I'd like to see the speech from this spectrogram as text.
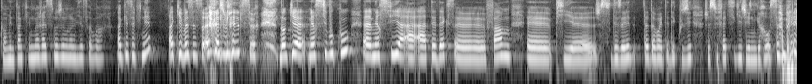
Combien de temps qu'il me reste Moi, j'aimerais bien savoir. OK, c'est fini? OK, ben c'est ça. je voulais être sûre. Donc, euh, merci beaucoup. Euh, merci à, à, TEDx euh, Femmes. puis, je suis désolée peut-être d'avoir été décousue. Je suis fatiguée, j'ai une grosse semaine.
